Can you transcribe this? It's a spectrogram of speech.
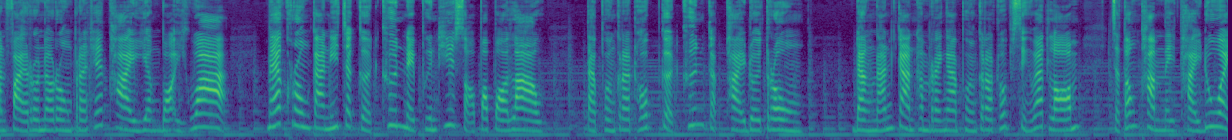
การฝ่ายรณรงค์ประเทศไทยยังบอกอีกว่า แม้โครงการนี้จะเกิดขึ้นในพื้นที่สปปลาว แต่ผลกระทบเกิดขึ้นกับไทยโดยตรง ดังนั้นการทำรายงานผลกระทบสิ่งแวดล้อมจะต้องทำในไทยด้วย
